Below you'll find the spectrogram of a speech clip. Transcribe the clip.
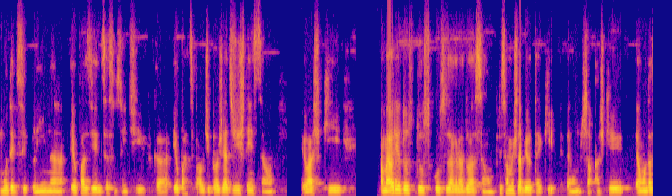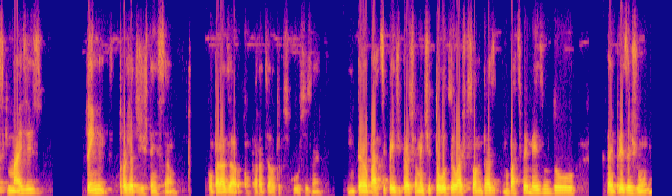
muita disciplina, eu fazia iniciação científica, eu participava de projetos de extensão. Eu acho que a maioria dos, dos cursos da graduação, principalmente da biotech, é um, acho que é uma das que mais tem projetos de extensão comparados a, comparados a outros cursos, né? Então eu participei de praticamente todos. Eu acho que só não, participei mesmo do da empresa Júnior,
